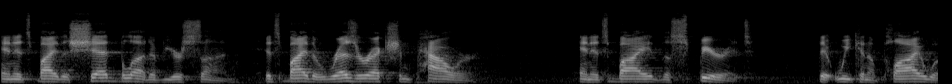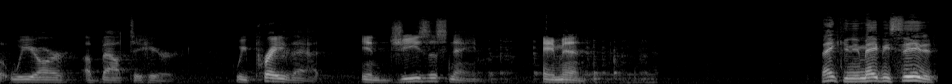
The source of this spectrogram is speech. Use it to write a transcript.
And it's by the shed blood of your Son, it's by the resurrection power, and it's by the Spirit that we can apply what we are about to hear. We pray that in Jesus' name. Amen. Thank you. You may be seated.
